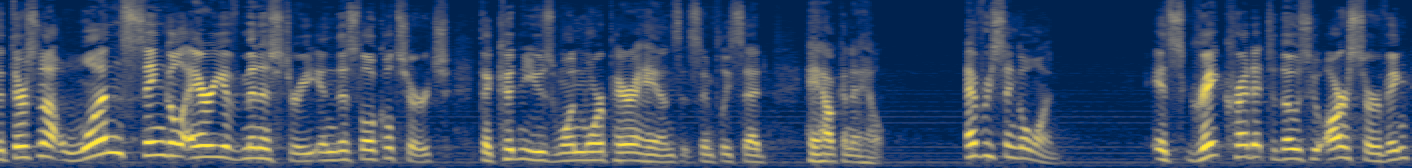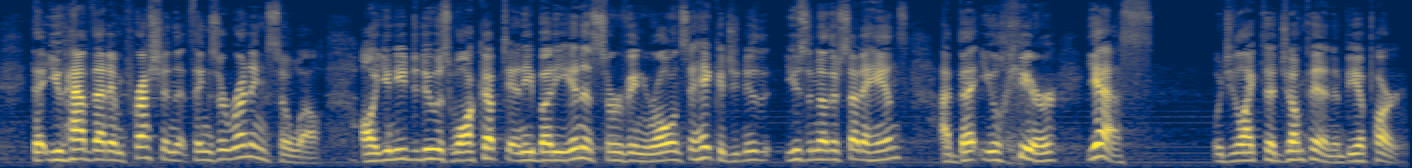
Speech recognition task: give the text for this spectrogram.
that there's not one single area of ministry in this local church that couldn't use one more pair of hands that simply said, Hey, how can I help? Every single one. It's great credit to those who are serving that you have that impression that things are running so well. All you need to do is walk up to anybody in a serving role and say, Hey, could you use another set of hands? I bet you'll hear, Yes. Would you like to jump in and be a part?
